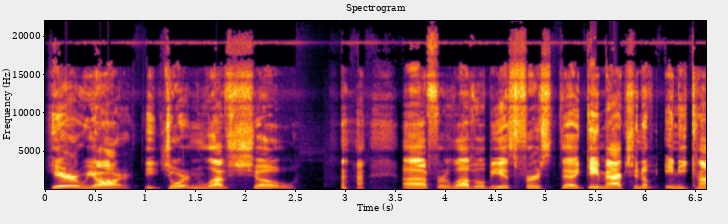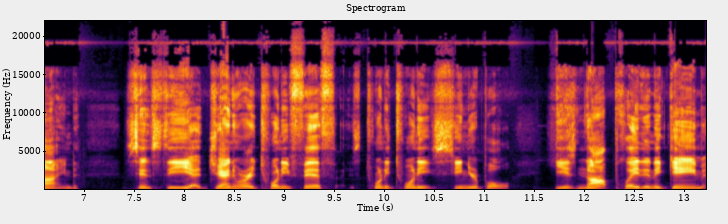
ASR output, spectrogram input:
here we are, the Jordan Love show. uh, for Love, it will be his first uh, game action of any kind since the January 25th, 2020 Senior Bowl. He has not played in a game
